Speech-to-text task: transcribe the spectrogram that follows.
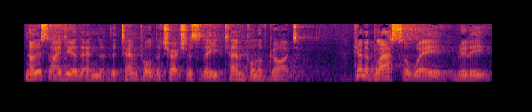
Now, this idea then that the temple, the church is the temple of God, kind of blasts away, really,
